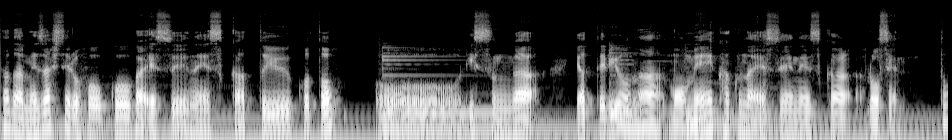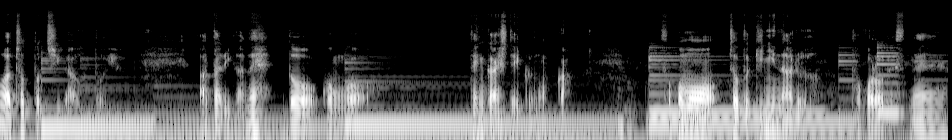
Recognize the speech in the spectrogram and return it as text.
ただ目指している方向が SNS 化ということ、 LISTEN がやってるようなもう明確な SNS 化路線とはちょっと違うというあたりがね、どう今後展開していくのか。そこもちょっと気になるところですね。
